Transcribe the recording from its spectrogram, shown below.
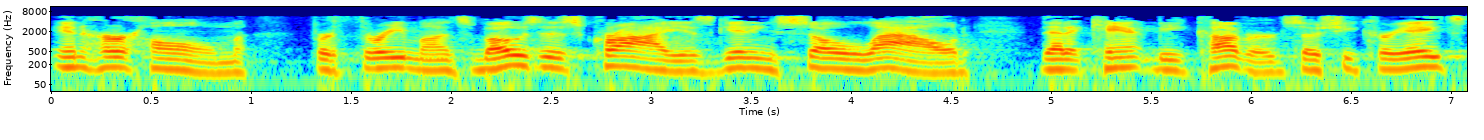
in her home for three months. Moses' cry is getting so loud that it can't be covered. So she creates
